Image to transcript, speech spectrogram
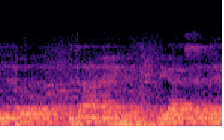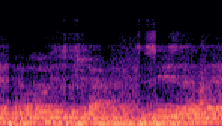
ഇന്നിപ്പോൾ മിത്രാനായിരുന്നു വികാരിച്ച് അദ്ദേഹം പൗരത്യ ശുശ്രൂഷയിലാണ്. സിസ്റ്റേഴ്സ് അവരുടെ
